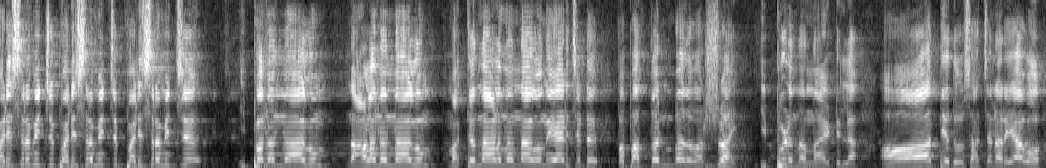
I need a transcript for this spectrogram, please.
പരിശ്രമിച്ച് പരിശ്രമിച്ച് പരിശ്രമിച്ച് ഇപ്പൊ നന്നാകും നാളെ നന്നാകും മറ്റന്നാൾ നന്നാകും എന്ന് വിചാരിച്ചിട്ട് ഇപ്പൊ പത്തൊൻപത് വർഷമായി. ഇപ്പോഴും നന്നായിട്ടില്ല. ആദ്യ ദിവസം അച്ഛൻ അറിയാവോ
